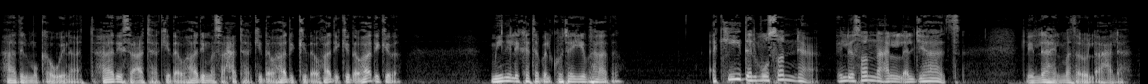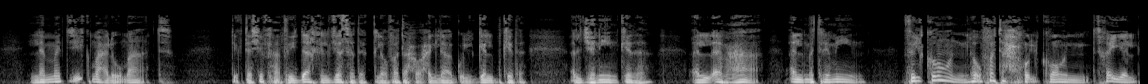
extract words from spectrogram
هذه المكونات هذه سعتها كذا وهذه مساحتها كذا وهذه كذا وهذه كذا وهذه كذا. مين اللي كتب الكتيب هذا؟ أكيد المصنع اللي صنع الجهاز. لله المثل الأعلى. لما تجيك معلومات تكتشفها في داخل جسدك لو فتحوا حيلاقوا القلب كذا الجنين كذا الأمعاء المترمين في الكون لو فتحوا الكون تخيل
